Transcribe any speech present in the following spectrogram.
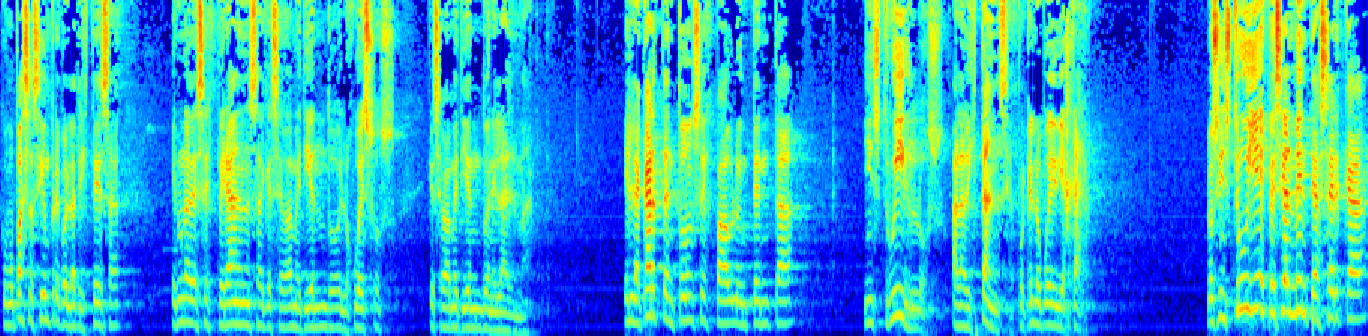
como pasa siempre con la tristeza, en una desesperanza que se va metiendo en los huesos, que se va metiendo en el alma. En la carta entonces Pablo intenta instruirlos a la distancia, porque él no puede viajar. Los instruye especialmente acerca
